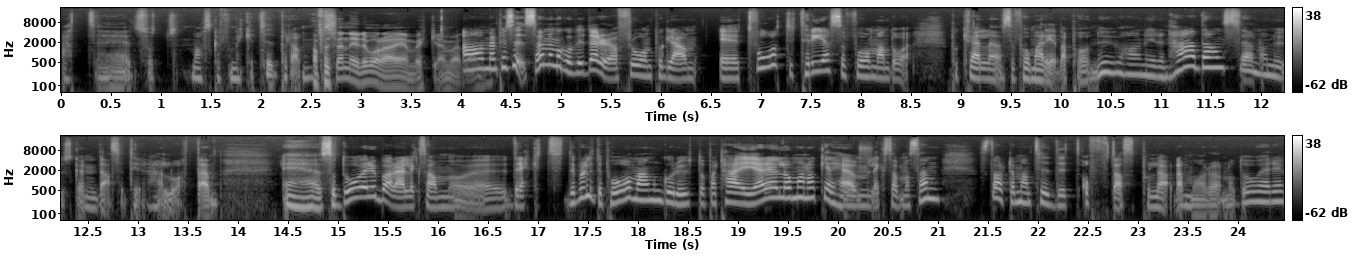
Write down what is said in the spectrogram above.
att, eh, så att man ska få mycket tid på dem. Ja, för sen är det bara en vecka emellan. Ja, men precis. Sen när man går vidare då, från program eh, två till tre så får man då på kvällen så får man reda på nu har ni den här dansen och nu ska ni dansa till den här låten. Eh, så då är det bara liksom eh, direkt, det beror lite på om man går ut och partajar eller om man åker hem liksom. Och sen startar man tidigt, oftast på lördag morgon och då är det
